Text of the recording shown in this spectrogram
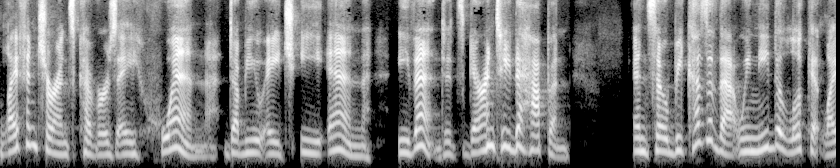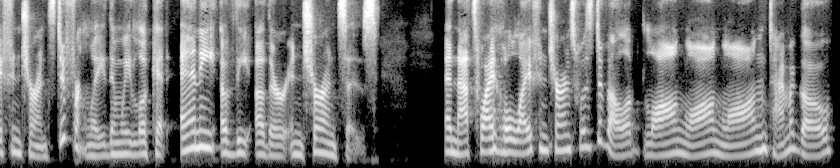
Life insurance covers a when, W H E N event. It's guaranteed to happen. And so, because of that, we need to look at life insurance differently than we look at any of the other insurances. And that's why whole life insurance was developed long, long, long time ago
